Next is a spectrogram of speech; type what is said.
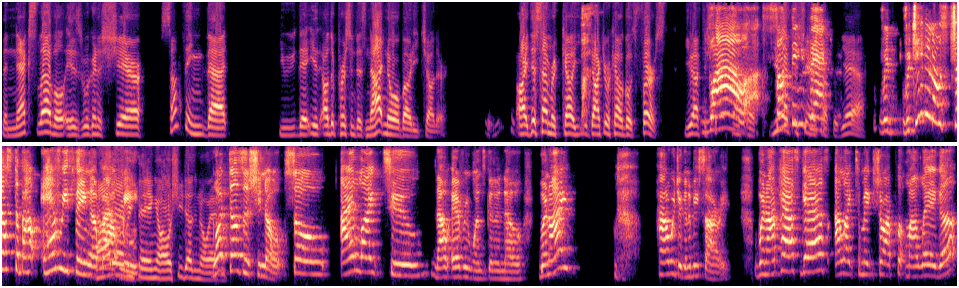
the next level is we're going to share something that you that the other person does not know about each other. All right, this time Raquel, Dr. Raquel goes first. You have to Wow, something. To that- something. yeah, Re- Regina knows just about everything not about me. everything. Oh, she doesn't know everything. What doesn't she know? So I like to, now everyone's going to know. When I, Howard, you're going to be sorry. When I pass gas, I like to make sure I put my leg up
